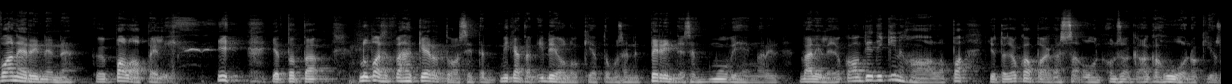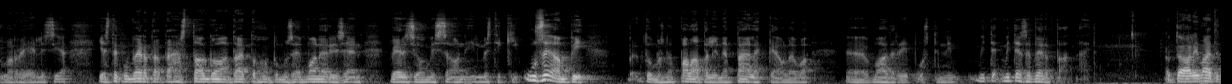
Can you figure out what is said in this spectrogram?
vanerinen palapeli. ja tota, lupasit vähän kertoa sitten, mikä tämän ideologia tuommoisen perinteisen muovihengarin välillä, joka on tietenkin halpa, jota joka paikassa on, on se aika, aika huonokin, jos ollaan rehellisiä. Ja sitten kun vertaa tähän Stagaan tai tuohon tuommoiseen vaneriseen versioon, missä on ilmeisestikin useampi tuommoisena palapelinen päällekkäin oleva vaateripusti, niin miten, miten sä vertaat näitä? No, tämä oli, että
